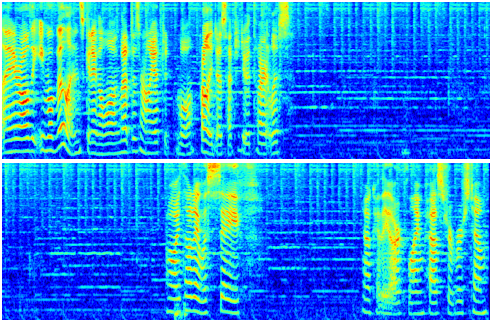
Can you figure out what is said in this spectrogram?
Why are all the evil villains getting along? That doesn't really have to, well, probably does have to do with Heartless. Oh, I thought I was safe. Okay, they are flying past Traverse Town.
